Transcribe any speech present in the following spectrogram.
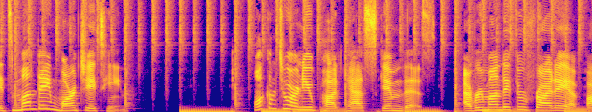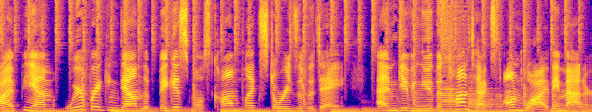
It's Monday, March 18th. Welcome to our new podcast, Skim This. Every Monday through Friday at 5 p.m., we're breaking down the biggest, most complex stories of the day and giving you the context on why they matter.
